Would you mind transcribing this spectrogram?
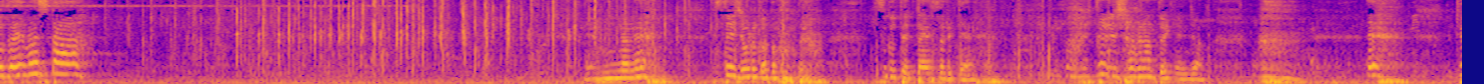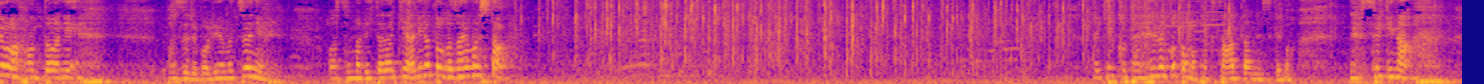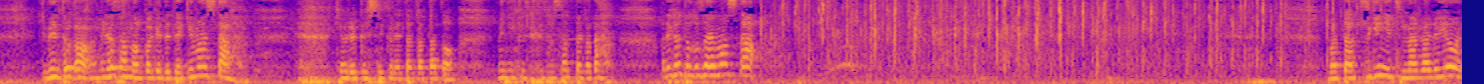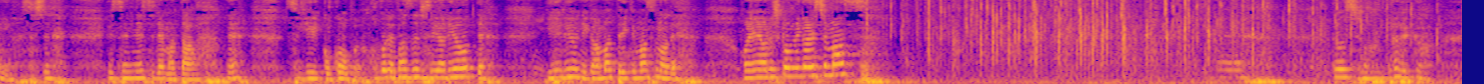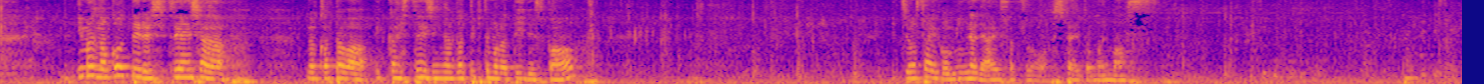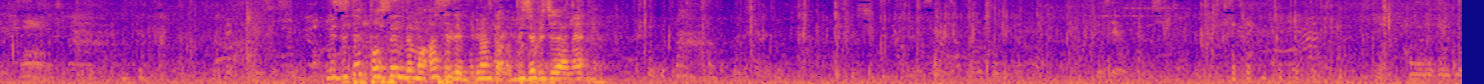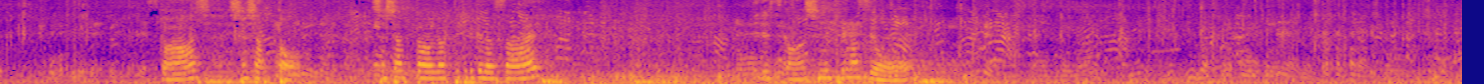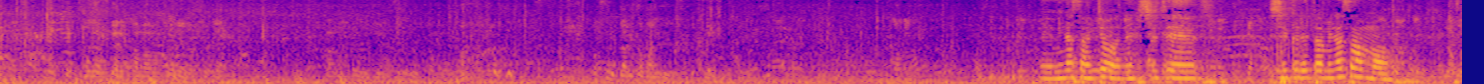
ございました。ね、みんなね、ステージおるかと思ったら、すぐ撤退するけん。あ一人で喋らんといけんじゃん。え、今日は本当に、パズルボリューム2にお集まりいただきありがとうございました。結構大変なこともたくさんあったんですけど、ね、素敵なイベントが皆さんのおかげでできました。協力してくれた方と見に来てくださった方、ありがとうございました。また次につながるように、そして、SNS でまたね、次ここ、ここでパズルやるよって言えるように頑張っていきますので、応援よろしくお願いします。どうしよう誰か今残っている出演者の方は一回ステージに上がってきてもらっていいですか？一応最後みんなで挨拶をしたいと思います。水鉄砲せんでも汗でなんかびちゃびちゃだね。かシャシャッとシャシャッと上がってきてください。いいですか？締め切りますよ。えー皆さん今日はね出演してくれた皆さんも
